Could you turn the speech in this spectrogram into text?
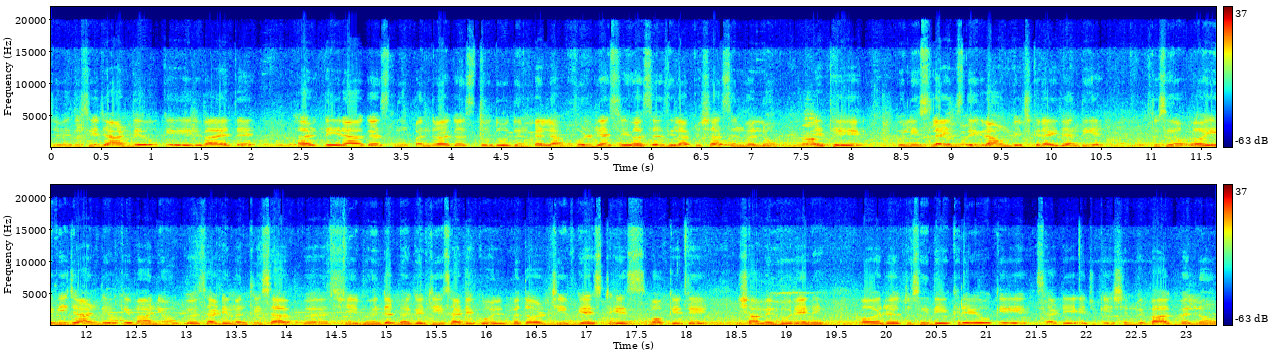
ਜਿਵੇਂ ਤੁਸੀਂ ਜਾਣਦੇ ਹੋ ਕਿ ਰਿਵਾਇਤ ਹੈ ਹਰ 13 ਅਗਸਤ ਨੂੰ 15 ਅਗਸਤ ਤੋਂ 2 ਦਿਨ ਪਹਿਲਾਂ ਫੁੱਲ ਡਰੈਸ ਰਿਹਰਸਲ ਜ਼ਿਲ੍ਹਾ ਪ੍ਰਸ਼ਾਸਨ ਵੱਲੋਂ ਇੱਥੇ ਪੁਲਿਸ ਲਾਈਨਸ ਦੇ ਗਰਾਊਂਡ ਵਿੱਚ ਕਰਾਈ ਜਾਂਦੀ ਹੈ। ਤੁਸੀਂ ਇਹ ਵੀ ਜਾਣਦੇ ਹੋ ਕਿ ਮਾਨਯੋਗ ਸਾਡੇ ਮੰਤਰੀ ਸਾਹਿਬ ਸ਼੍ਰੀ ਮਹਿੰਦਰ ਭਗਤ ਜੀ ਸਾਡੇ ਕੋਲ ਬਤੌਰ ਚੀਫ ਗੈਸਟ ਇਸ ਮੌਕੇ ਤੇ ਸ਼ਾਮਿਲ ਹੋ ਰਹੇ ਨੇ। ਔਰ ਤੁਸੀਂ ਦੇਖ ਰਹੇ ਹੋ ਕਿ ਸਾਡੇ ਐਜੂਕੇਸ਼ਨ ਵਿਭਾਗ ਵੱਲੋਂ,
